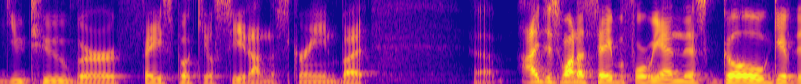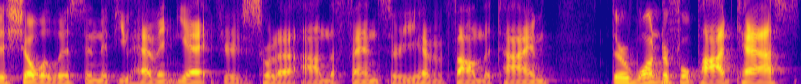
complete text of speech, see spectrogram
YouTube or Facebook, you'll see it on the screen. But uh, I just want to say before we end this, go give this show a listen if you haven't yet. If you're just sort of on the fence or you haven't found the time, they're wonderful podcasts.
